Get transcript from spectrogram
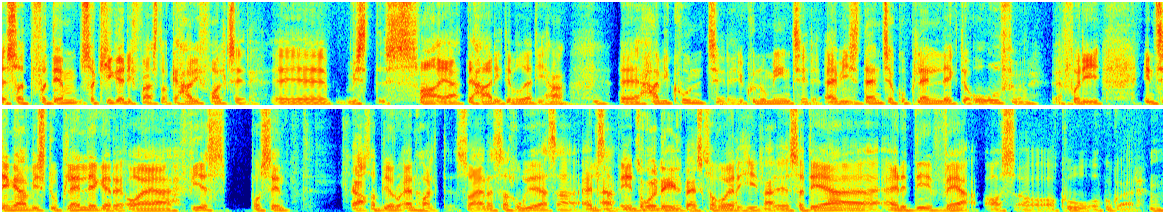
Øh, så for dem, så kigger de først, okay, har vi folk til det? Øh, hvis svaret er, det har de, det ved jeg, de har. Mm. Øh, har vi kun til det, økonomien til det? Er vi i stand til at kunne planlægge det og udføre det? Mm. Fordi en ting er, hvis du planlægger det, og er 80 procent ja. så bliver du anholdt. Så er der så ryger jeg sig alle sammen ja, ind. Så ryger det hele bas. Så ryger ja. det hele. Ja. Så det er, er det det værd også at, at, kunne, at kunne gøre det. Mm.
